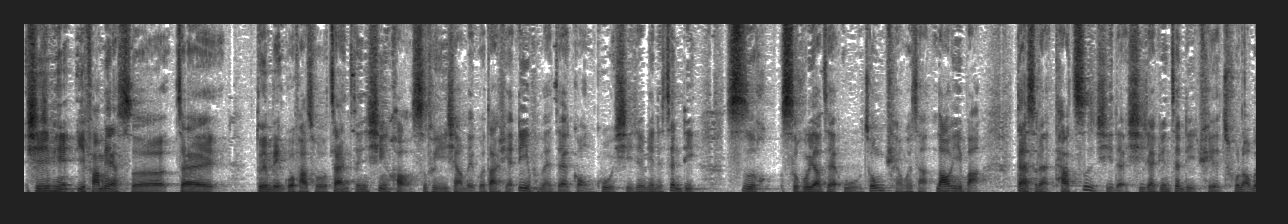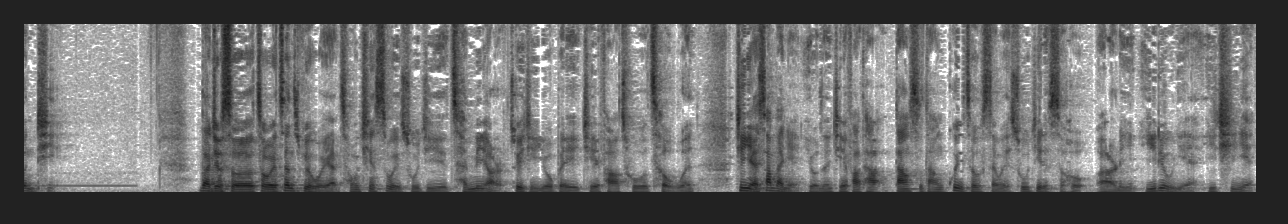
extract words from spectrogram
习近平一方面是在。对美国发出战争信号，试图影响美国大选；另一方面，在巩固习近平的阵地，似似乎要在五中全会上捞一把。但是呢，他自己的习家军阵地却出了问题。那就是作为政治局委员、重庆市委书记陈敏尔，最近又被揭发出丑闻。今年上半年，有人揭发他当时当贵州省委书记的时候，二零一六年、一七年，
